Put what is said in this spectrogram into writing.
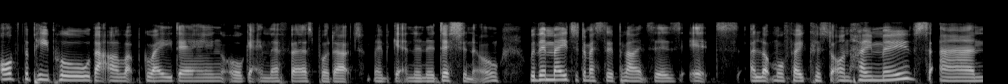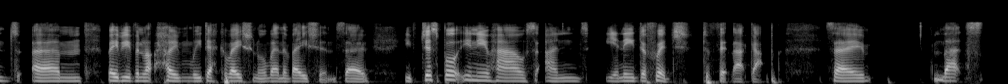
of the people that are upgrading or getting their first product, maybe getting an additional within major domestic appliances, it's a lot more focused on home moves and um, maybe even like home redecoration or renovation. So you've just bought your new house and you need a fridge to fit that gap. So that's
